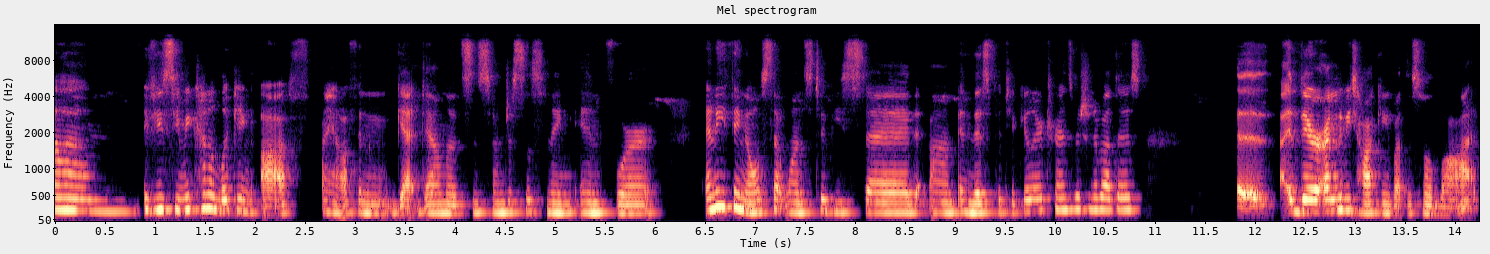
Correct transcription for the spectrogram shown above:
Um, if you see me kind of looking off, I often get downloads. And so I'm just listening in for anything else that wants to be said um, in this particular transmission about this. Uh, there, I'm going to be talking about this a lot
